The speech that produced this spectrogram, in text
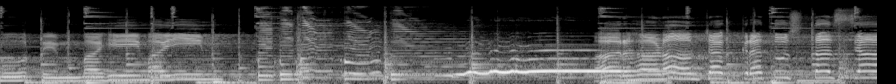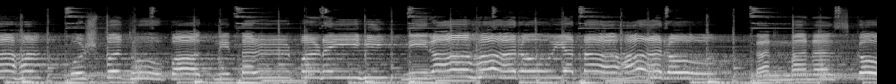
मूर्तिं महीमयीम् अर्हणां चक्रतुस्तस्याः पुष्पधूपाग्नितर्पणैः निराहारो यताहारो तन्मनस्कौ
